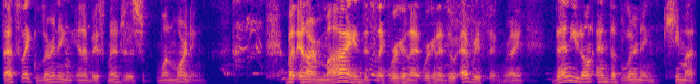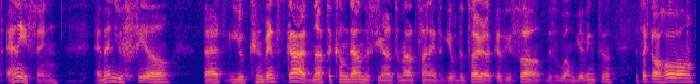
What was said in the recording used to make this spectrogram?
That's like learning in a beis medrash one morning. But in our mind, it's like we're gonna we're gonna do everything, right? Then you don't end up learning kimat anything, and then you feel that you convinced God not to come down this year onto Mount Sinai to give the Torah because He saw this is what I'm giving to. It's like a whole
